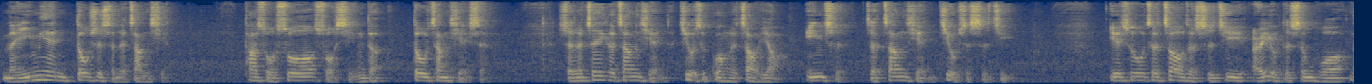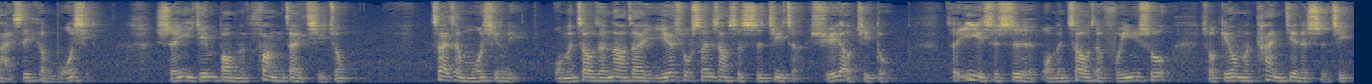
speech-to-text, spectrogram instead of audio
每一面都是神的彰显。他所说所行的都彰显神。神的这一个彰显就是光的照耀，因此这彰显就是实际。耶稣这照着实际而有的生活，乃是一个模型。神已经把我们放在其中，在这模型里。我们照着那在耶稣身上是实际者学了基督，这意思是我们照着福音书所给我们看见的实际，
